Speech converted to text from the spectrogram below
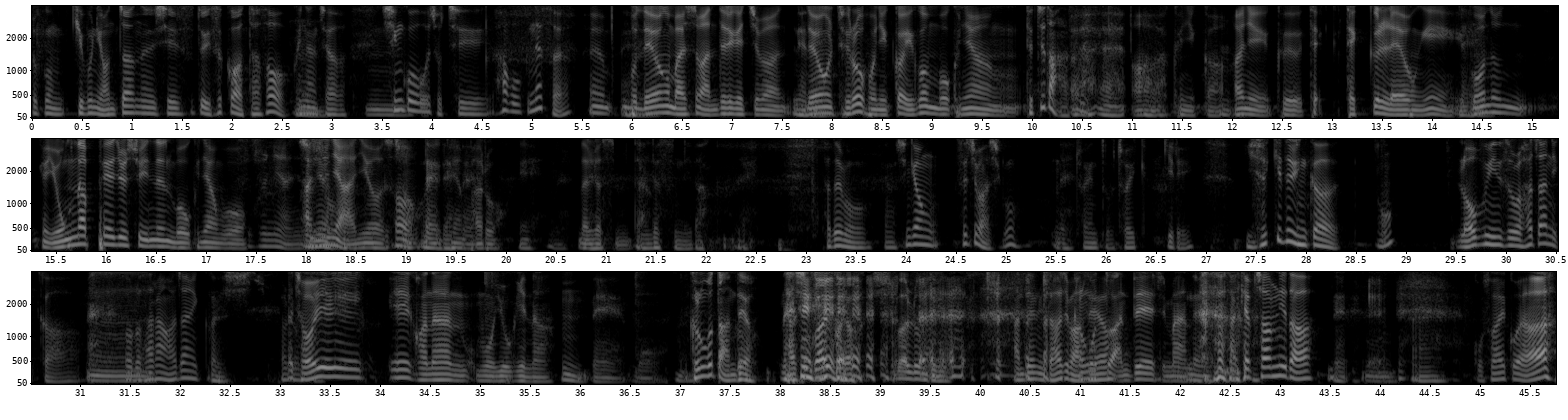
조금 기분이 언짢으실 수도 있을 것 같아서 그냥 음. 제가 음. 신고 조치하고 끝냈어요. 예, 뭐 내용은 말씀 안 드리겠지만 네네. 내용을 들어보니까 이건 뭐 그냥 듣지도 않았어요. 아, 예, 아 그니까 음. 아니 그 데- 댓글 내용이 네. 이거는 그냥 용납해 줄 수 있는 뭐 그냥 뭐 수준이 아니죠. 수준이 아니어서. 네, 네, 네, 그냥 네. 바로 예, 네. 날렸습니다. 날렸습니다. 네. 다들 뭐 그냥 신경 쓰지 마시고 네. 저희는 또 저희끼리 이 새끼들이니까 어 러브 인솔 하자니까 음. 서로 사랑하자니까 이씨, 그러니까 저희에 관한 뭐 욕이나 음. 네, 뭐 그런 것도 안 돼요. 다 신고할 거예요. 시발놈들이 안 됩니다. 하지 그런 마세요. 것도 안 되지만 네, 다 캡처합니다. 네. 음. 네. 고소할 거야.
